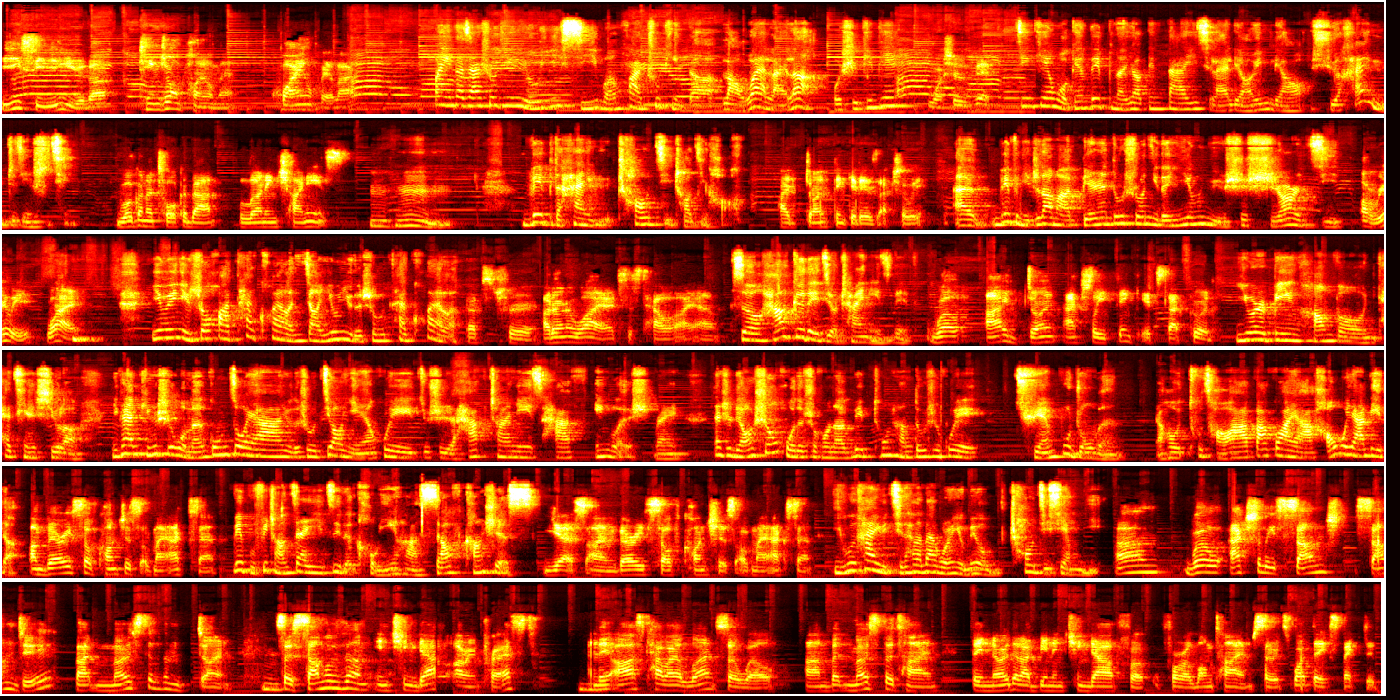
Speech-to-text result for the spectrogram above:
一席英语的听众朋友们，欢迎回来！欢迎大家收听由一席文化出品的《老外来了》，我是偏偏，我是 Vip。今天我跟 Vip 呢要跟大家一起来聊一聊学汉语这件事情。We're gonna talk about learning Chinese. 嗯哼，Vip 的汉语超级超级好。I don't think it is actually. 呃，Vip，你知道吗？别人都说你的英语是十二级。Oh really? Why? 因为你说话太快了，你讲英语的时候太快了。 That's true. I don't know why. It's just how I am. So how good is your Chinese, Vip? Well, I don't actually think it's that good. You're being humble，你太谦虚了。你看平时我们工作呀，有的时候教研会就是 half Chinese, half English，right？但是聊生活的时候呢，Vip 通常都是会 全部中文，然后吐槽啊、八卦呀，毫无压力的。 I'm very self-conscious of my accent. Vip 非常在意自己的口音哈，self-conscious。 Yes, I'm very self-conscious of my accent. 你会汉语，其他的外国人有没有超级羡慕你？ Um, well, actually, some some do, but most of them don't. Mm. So some of them in Qingdao are impressed, and they ask how I learned so well. Um, but most of the time, they know that I've been in Qingdao for for a long time, so it's what they expected.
